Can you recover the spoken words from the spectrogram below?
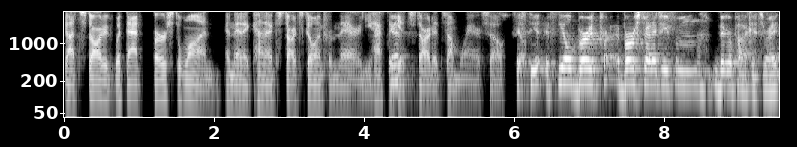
got started with that first one, and then it kind of starts going from there. And you have to yeah. get started somewhere. So it's the it's the old birth birth strategy from BiggerPockets, right?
